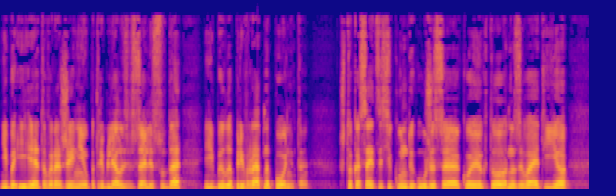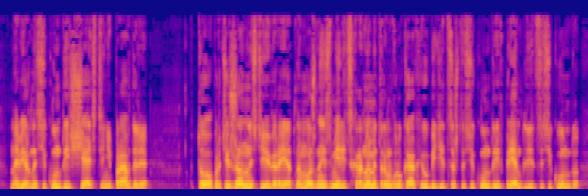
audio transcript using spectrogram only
ибо и это выражение употреблялось в зале суда и было превратно понято. Что касается секунды ужаса, кое-кто называет ее, наверное, секундой счастья, не правда ли? То протяженность ее, вероятно, можно измерить с хронометром в руках и убедиться, что секунда и впрямь длится секунду –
